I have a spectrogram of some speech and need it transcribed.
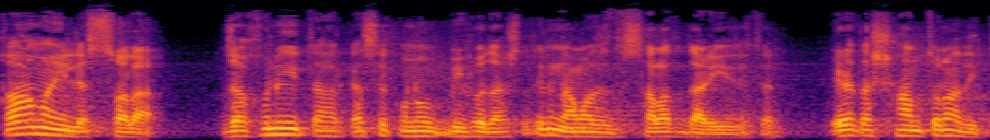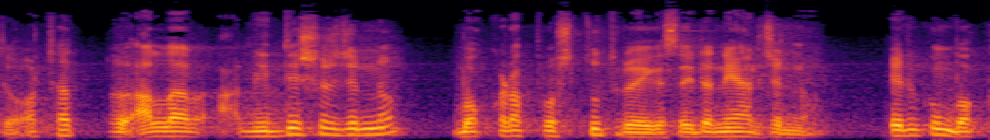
কামাইলা সলা। যখনই তার কাছে কোনো বিপদ আসতো, তিনি নামাজ সালাতে দাঁড়িয়ে যেতেন। এটা তার সান্ত্বনা দিত। অর্থাৎ আল্লাহর নির্দেশের জন্য বক্ষটা প্রস্তুত রয়ে গেছে, এটা নেয়ার জন্য। এরকম বক্ষ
